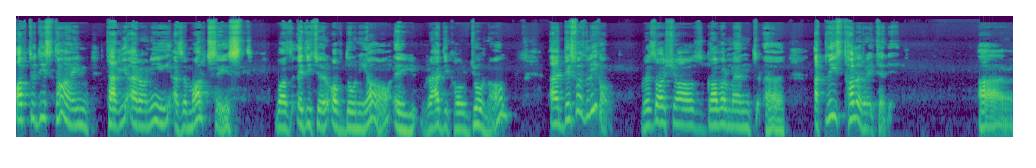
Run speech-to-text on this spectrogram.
up to this time, Taghi Arani, as a Marxist, was editor of Donia, a radical journal, and this was legal. Reza Shah's government uh, at least tolerated it. Uh,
